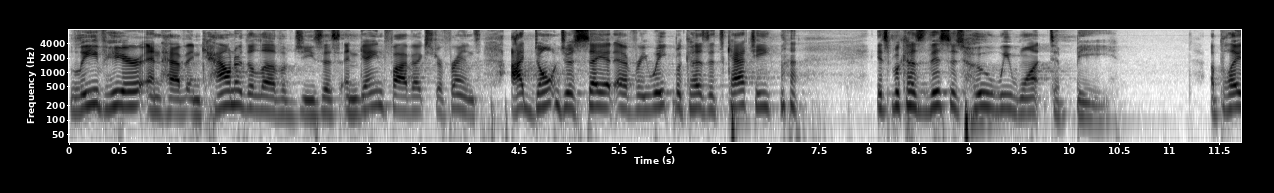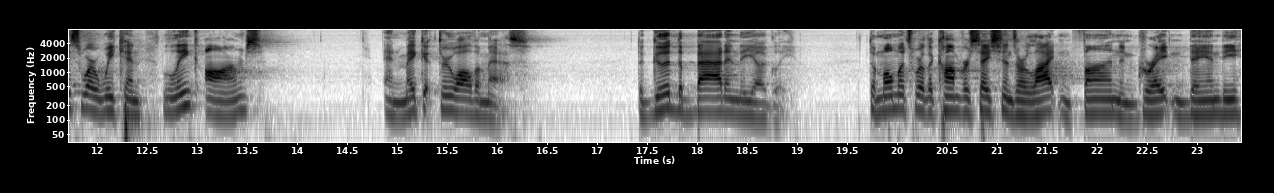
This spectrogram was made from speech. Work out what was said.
leave here and have encountered the love of Jesus and gained five extra friends. I don't just say it every week because it's catchy, it's because this is who we want to be. A place where we can link arms and make it through all the mess the good, the bad, and the ugly. The moments where the conversations are light and fun and great and dandy,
